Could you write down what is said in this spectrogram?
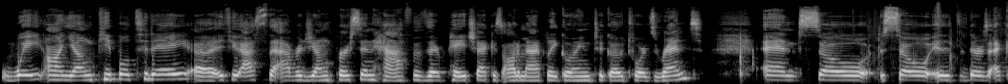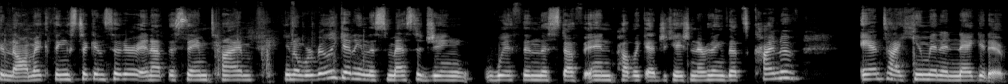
weight on young people today. Uh, if you ask the average young person, half of their paycheck is automatically going to go towards rent, and so so it, there's economic things to consider. And at the same time, you know, we're really getting this messaging within this stuff in public education, and everything that's kind of anti-human and negative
